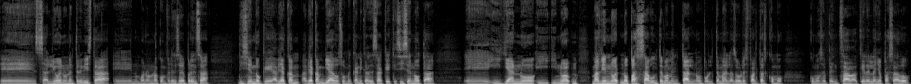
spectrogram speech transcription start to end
eh, salió en una entrevista, bueno, en una conferencia de prensa, diciendo que había, había cambiado su mecánica de saque, que sí se nota, eh, y ya no, y, no, más bien no, no pasaba un tema mental, ¿no? Por el tema de las dobles faltas como como se pensaba que era el año pasado.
